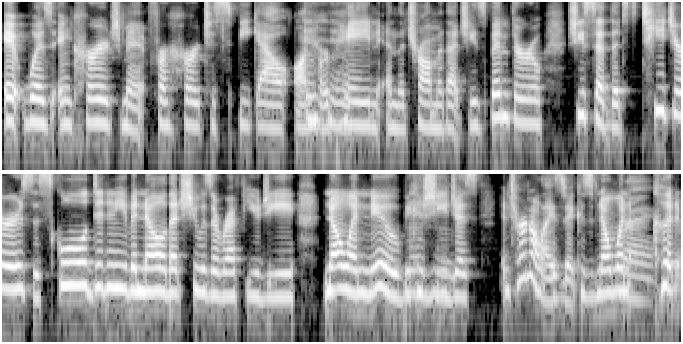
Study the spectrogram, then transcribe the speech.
it was encouragement for her to speak out on her Mhm. pain and the trauma that she's been through she said that teachers the school didn't even know that she was a refugee no one knew because she Mhm. just internalized it because no one Right. could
